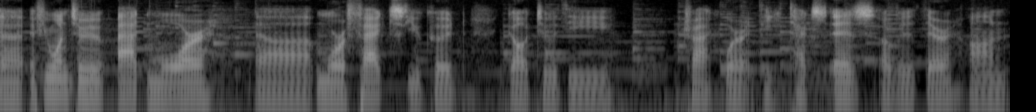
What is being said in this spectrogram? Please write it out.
Uh, if you want to add more uh, more effects, you could go to the track where the text is over there on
